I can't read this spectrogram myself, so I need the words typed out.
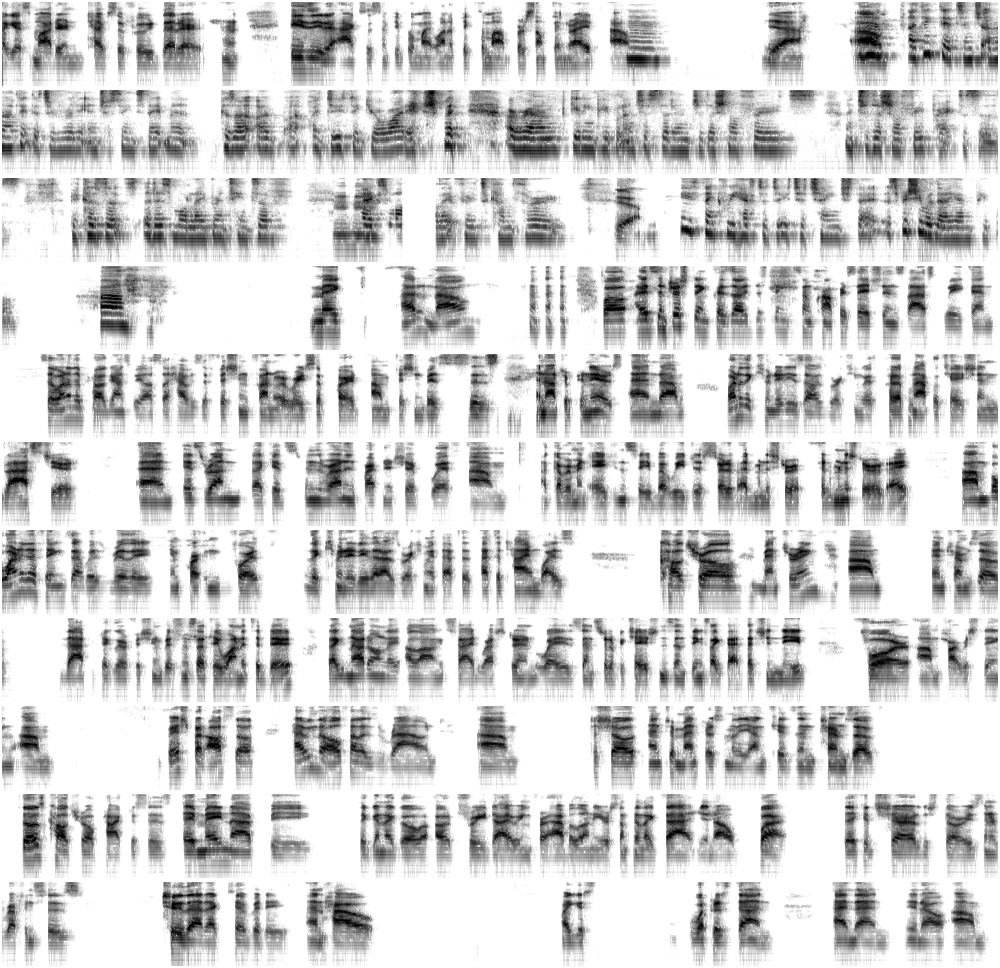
I guess modern types of food that are easy to access and people might want to pick them up or something, right? Um, mm. Yeah. Um, I think that's. Int- I, mean, I think that's a really interesting statement because I, I, I do think you're right actually around getting people interested in traditional foods and traditional food practices because it's it is more labor intensive. Mm-hmm. Takes a for that food to come through. Yeah. What do you think we have to do to change that, especially with our young people? Uh, make I don't know well, it's interesting because I was just in some conversations last week, and so one of the programs we also have is the fishing fund, where we support um, fishing businesses and entrepreneurs. And um, one of the communities I was working with put up an application last year, and it's run like it's been run in partnership with um, a government agency, but we just sort of administer administer it, right? Um, but one of the things that was really important for the community that I was working with at the at the time was cultural mentoring um, in terms of that particular fishing business that they wanted to do. Like not only alongside Western ways and certifications and things like that that you need for um, harvesting um, fish, but also having the old fellas around um, to show and to mentor some of the young kids in terms of those cultural practices, it may not be they're gonna go out free diving for abalone or something like that, you know, but they could share the stories and references to that activity and how I guess what was done. And then, you know, um,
